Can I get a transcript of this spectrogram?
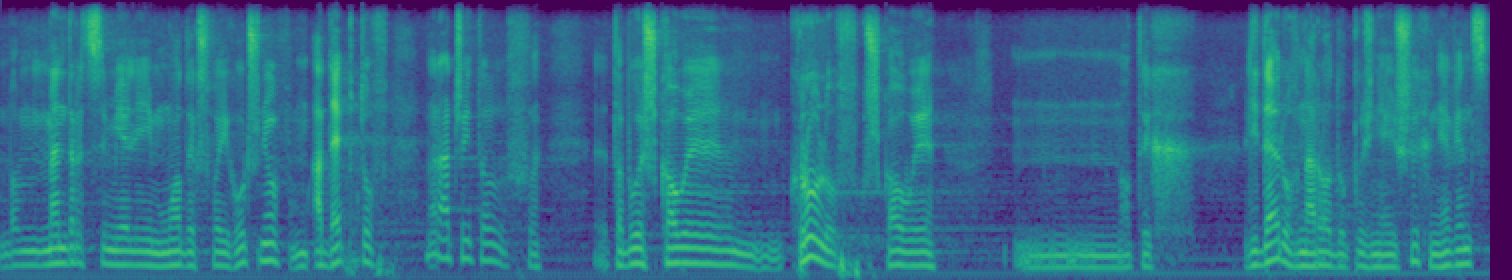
bo mędrcy mieli młodych swoich uczniów, adeptów, no raczej to, to były szkoły królów, szkoły mm, no, tych liderów narodu późniejszych, nie? Więc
